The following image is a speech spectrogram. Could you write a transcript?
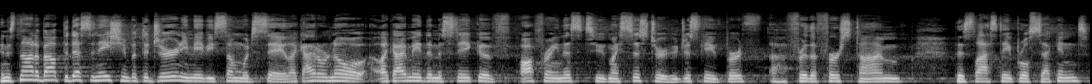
And it's not about the destination, but the journey, maybe some would say. Like, I don't know. Like, I made the mistake of offering this to my sister who just gave birth uh, for the first time this last April 2nd.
